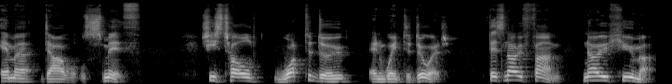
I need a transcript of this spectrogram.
Emma Darwall Smith. She's told what to do and when to do it. There's no fun, no humour,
